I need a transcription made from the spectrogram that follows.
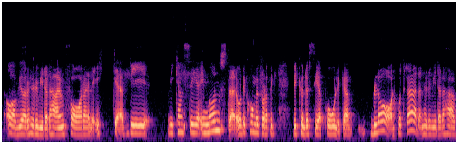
avgöra huruvida det här är en fara eller icke. Vi, vi kan se i mönster och det kommer från att vi, vi kunde se på olika blad på träden huruvida det här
